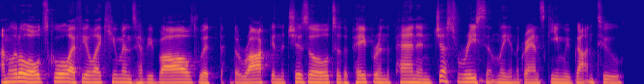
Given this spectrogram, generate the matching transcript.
I'm a little old school. I feel like humans have evolved with the rock and the chisel to the paper and the pen. And just recently, in the grand scheme, we've gotten to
